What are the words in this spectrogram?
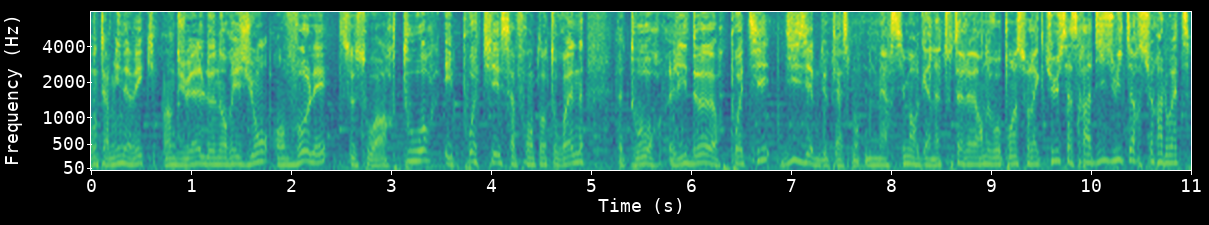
on termine avec un duel de nos régions en volet ce soir. Tours et Poitiers s'affrontent en Touraine. Tours leader, Poitiers dixième du classement. Merci Morgane. À tout à l'heure. Nouveau point sur l'actu. Ça sera à 18h sur Alouette.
